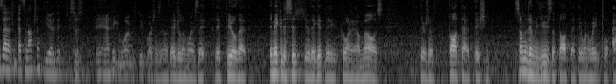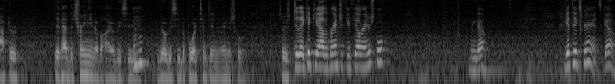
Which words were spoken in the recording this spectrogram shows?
Is that, a, that's an option? Yeah, so, and I think one of the big questions with age limit is they, they feel that they make a decision, you know, they get, they go on an ML is there's a thought that they should, some of them use the thought that they want to wait until after they've had the training of IOBC, mm-hmm. with the OBC before attempting Ranger School. So Do they kick you out of the branch if you fail Ranger School? Then go. Get the experience, go.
